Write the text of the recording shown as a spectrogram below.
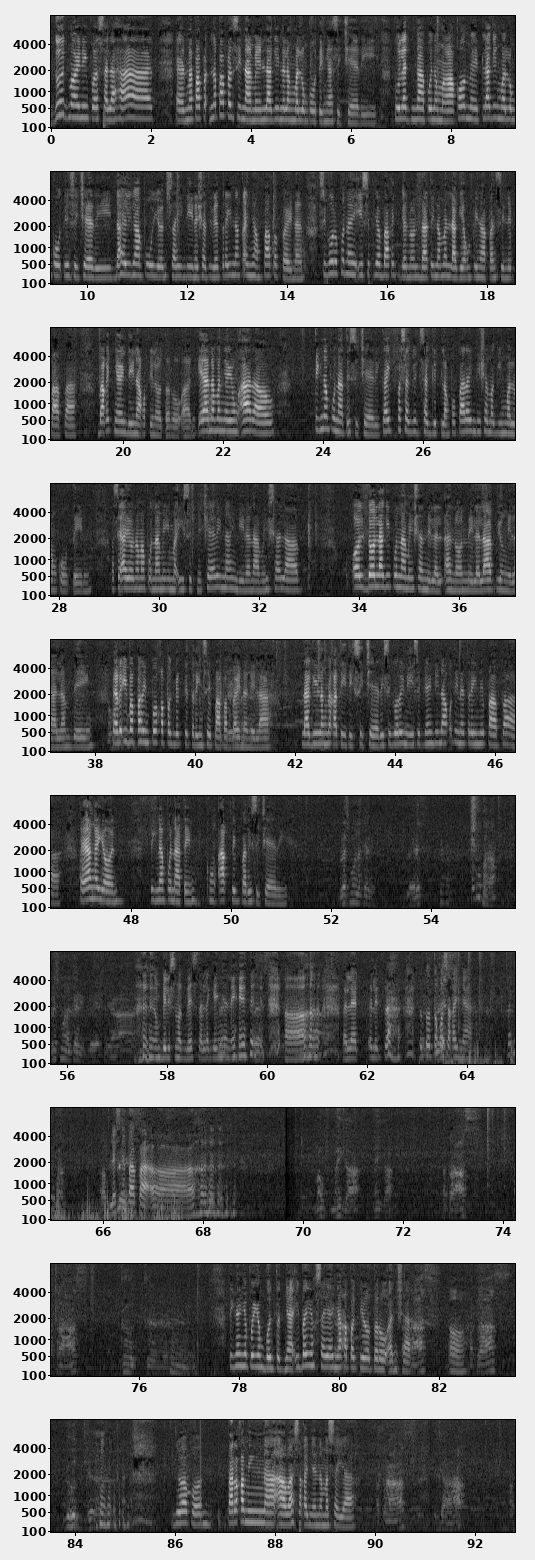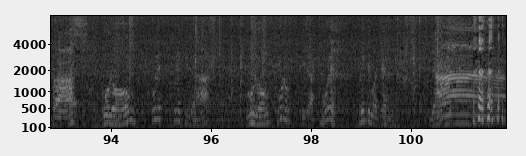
Good morning po sa lahat. And mapapa- napapansin namin, lagi na lang malungkutin nga si Cherry. Tulad nga po ng mga comment, laging malungkutin si Cherry. Dahil nga po yun sa hindi na siya tinetrain ng kanyang Papa Fernan. Siguro po naiisip niya bakit ganun. Dati naman lagi akong pinapansin ni Papa. Bakit ngayon hindi na ako tinuturuan? Kaya naman ngayong araw, tingnan po natin si Cherry. Kahit pasaglit-saglit lang po para hindi siya maging malungkutin. Kasi ayaw naman po namin imaisip ni Cherry na hindi na namin siya love. Although lagi po namin siya nilal, ano, nilalab, yung nilalambing. Pero iba pa rin po kapag nagtitrain si Papa Fer na nila. Lagi lang nakatitik si Cherry. Siguro iniisip niya, hindi na ako tinatrain ni Papa. Kaya ngayon, tingnan po natin kung active pa rin si Cherry. Bless muna, Cherry. Bless. Teka, teka ba na? Bless muna, Cherry. Bless. Ayan. Ang bilis mag-bless talaga niyan eh. Bless. Ah, ulit, ulit pa. Tututo ko sa kanya. Teka ba? Oh, bless ni Bless. Papa. Ah. Ma- Mahiga. Mahiga. Atras. Atras. Good girl. Hmm. Tingnan niyo po yung buntot niya. Iba yung saya niya kapag tinuturuan siya. Atras. Oh. Atras. Good girl. Di ba po? Para kaming naawa sa kanya na masaya. Atras. Higa. Atras. Gulong. Ulit. Ulit higa. Gulong. Gulong. Higa. Ulit. Ulitin mo, Cherry. Yan.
